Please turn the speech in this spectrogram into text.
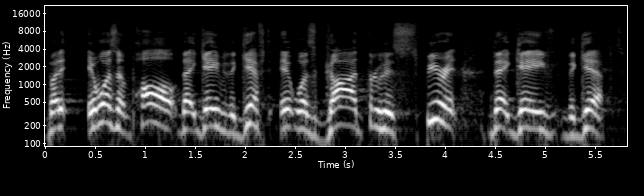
but it, it wasn't Paul that gave the gift. It was God through his Spirit that gave the gift.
